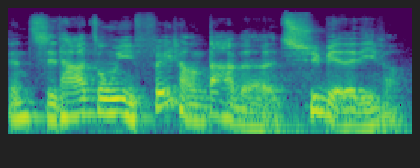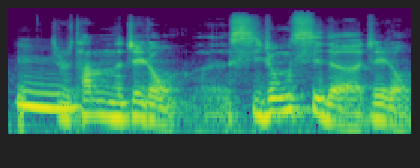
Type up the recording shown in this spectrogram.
跟其他综艺非常大的区别的地方。嗯就是他们的这种呃戏中戏的这种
